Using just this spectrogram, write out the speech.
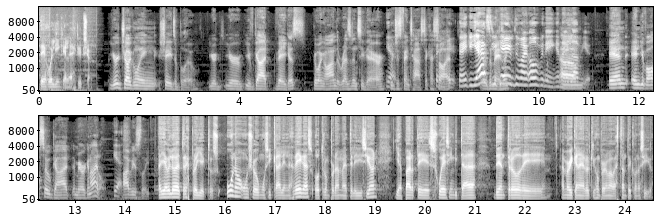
Te dejo el link en la descripción. You're juggling Shades of Blue. You're, you're, you've got Vegas going on, the residency there, yes. which is fantastic. I Thank saw you. it. Thank you. Yes, you came to my opening, and um, I love you. And, and you've also got American Idol, yes. obviously. Ahí habló de tres proyectos. Uno, un show musical en Las Vegas, otro, un programa de televisión, y aparte es juez invitada dentro de American Idol, que es un programa bastante conocido.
